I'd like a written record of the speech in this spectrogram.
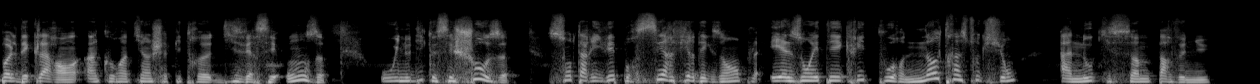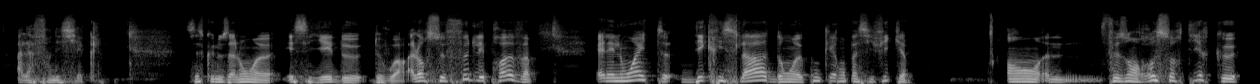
Paul déclare en 1 Corinthiens chapitre 10 verset 11, où il nous dit que ces choses sont arrivées pour servir d'exemple et elles ont été écrites pour notre instruction à nous qui sommes parvenus à la fin des siècles. C'est ce que nous allons euh, essayer de, de voir. Alors ce feu de l'épreuve, Ellen White décrit cela dans euh, Conquérant Pacifique en euh, faisant ressortir que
